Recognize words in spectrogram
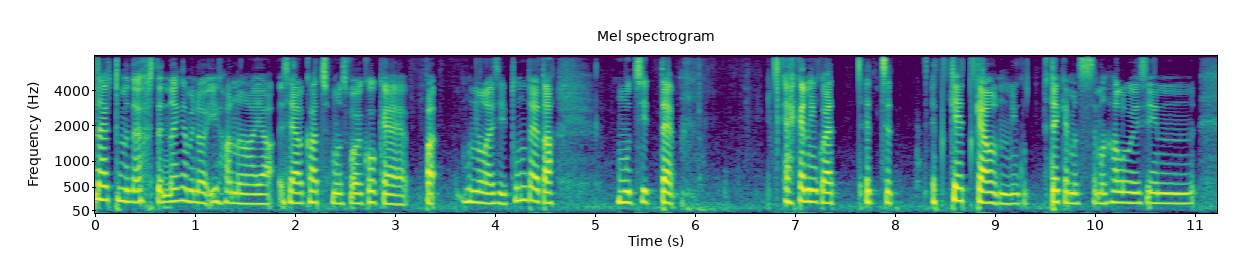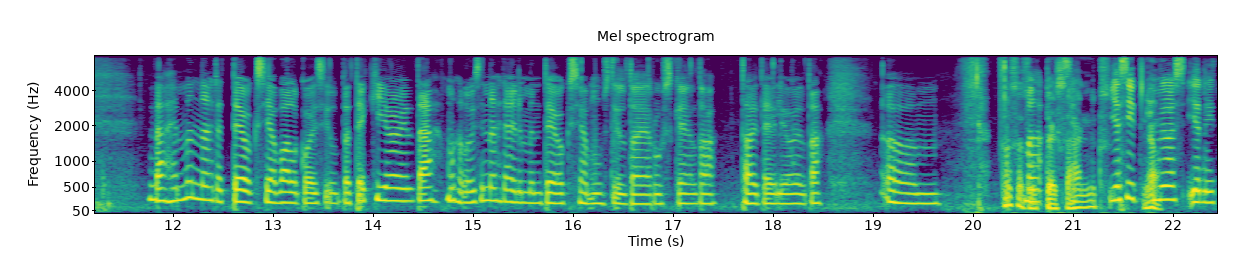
näyttämöteosten näkeminen on ihanaa ja siellä katsomassa voi kokea monenlaisia tunteita, mutta sitten ehkä niin kuin, että, että, se, että ketkä on niin kuin tekemässä, mä haluaisin vähemmän nähdä teoksia valkoisilta tekijöiltä. Mä haluaisin nähdä enemmän teoksia mustilta ja ruskeilta taiteilijoilta. Um, Tuossa suhteessahan yksi... Ja sitten myös ja niin,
